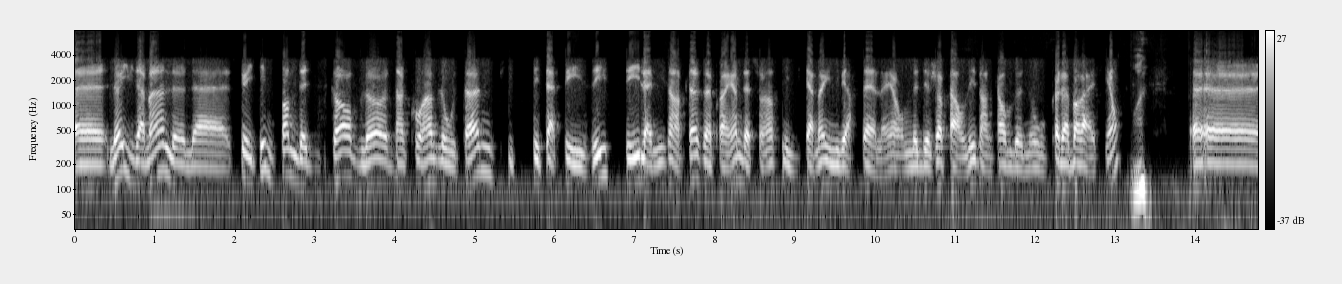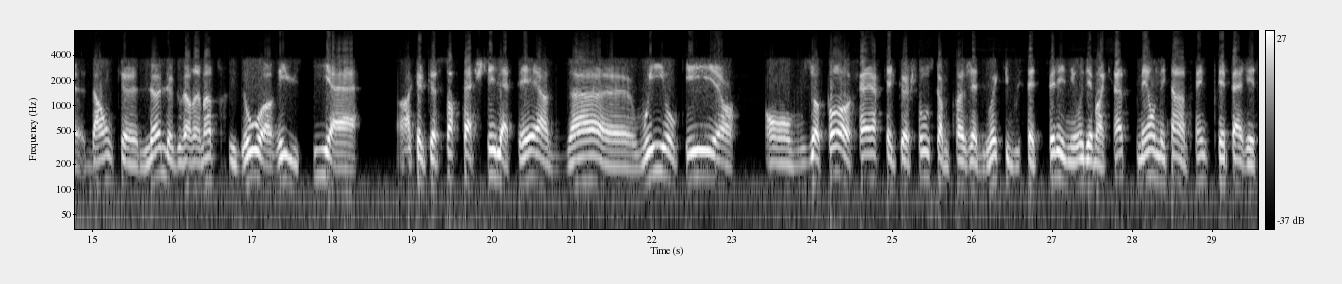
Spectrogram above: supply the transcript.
Euh, là, évidemment, le, la, ce qui a été une forme de discorde là, dans le courant de l'automne, puis s'est apaisé, c'est la mise en place d'un programme d'assurance médicaments universel. Hein. On en a déjà parlé dans le cadre de nos collaborations. Euh, donc euh, là, le gouvernement Trudeau a réussi à, en quelque sorte, acheter la paix en disant euh, oui, ok, on, vous a pas offert quelque chose comme projet de loi qui vous satisfait les néo-démocrates, mais on est en train de préparer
